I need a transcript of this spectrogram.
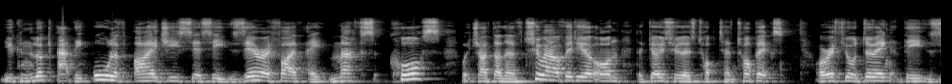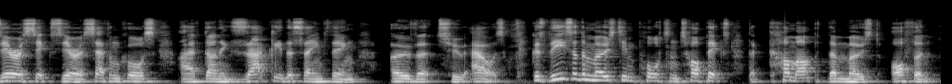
you can look at the all of IGCSE 058 maths course, which I've done a two hour video on that goes through those top 10 topics or if you're doing the 0607 course, I've done exactly the same thing over two hours because these are the most important topics that come up the most often.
